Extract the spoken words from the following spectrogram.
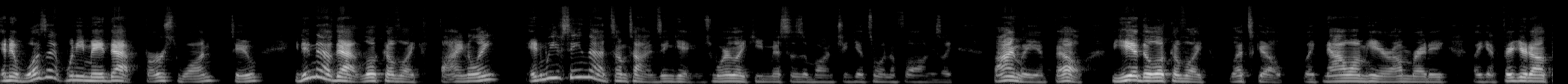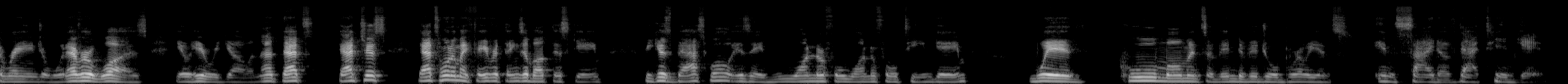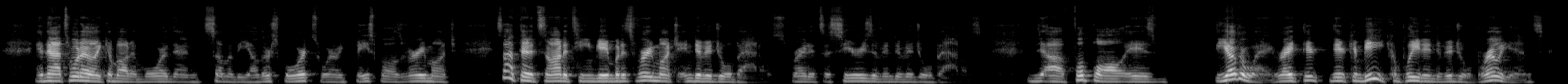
and it wasn't when he made that first one too he didn't have that look of like finally and we've seen that sometimes in games where like he misses a bunch and gets one to fall and he's like finally it fell. He had the look of like, let's go. Like now I'm here, I'm ready. Like I figured out the range or whatever it was. You know, here we go. And that that's that just that's one of my favorite things about this game because basketball is a wonderful, wonderful team game with cool moments of individual brilliance inside of that team game. And that's what I like about it more than some of the other sports where like baseball is very much it's not that it's not a team game, but it's very much individual battles, right? It's a series of individual battles. Uh, football is the other way, right? There there can be complete individual brilliance,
